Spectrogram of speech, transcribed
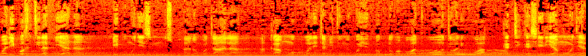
walipohitilafiana ndipo Mwenyezi Mungu Subhanahu wa Ta'ala akaamua kuwaleta mitume. Kwa hiyo tunakuta kwamba watu wote walikuwa katika sheria moja.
